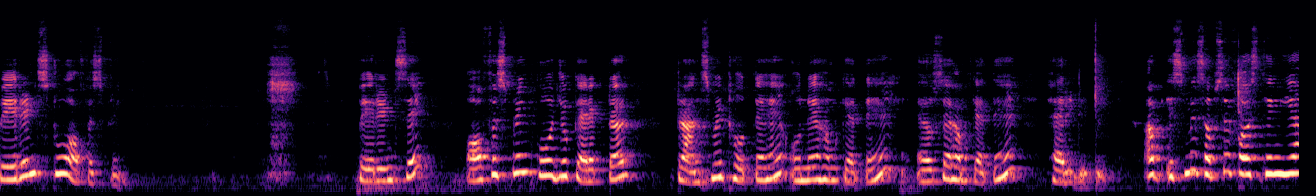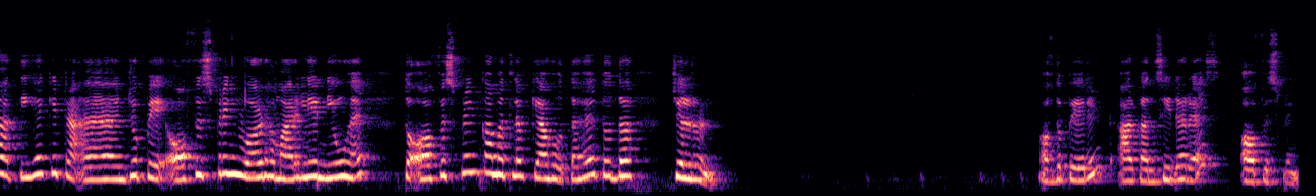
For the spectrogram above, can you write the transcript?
parents to offspring parents से ऑफ़ स्प्रिंग को जो कैरेक्टर ट्रांसमिट होते हैं, उन्हें हम कहते हैं, उसे हम कहते हैं हेरिडिटी अब इसमें सबसे फ़र्स्ट थिंग ये आती है कि जो ऑफ़ स्प्रिंग वर्ड हमारे लिए न्यू है तो ऑफ़ स्प्रिंग का मतलब क्या होता है? तो the children of the parent are consider as offspring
